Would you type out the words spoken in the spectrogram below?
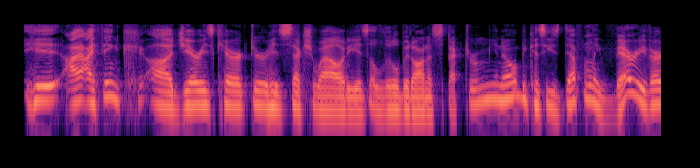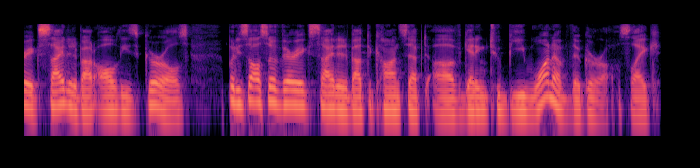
he, I, I think uh, Jerry's character, his sexuality is a little bit on a spectrum, you know, because he's definitely very, very excited about all these girls, but he's also very excited about the concept of getting to be one of the girls, like,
